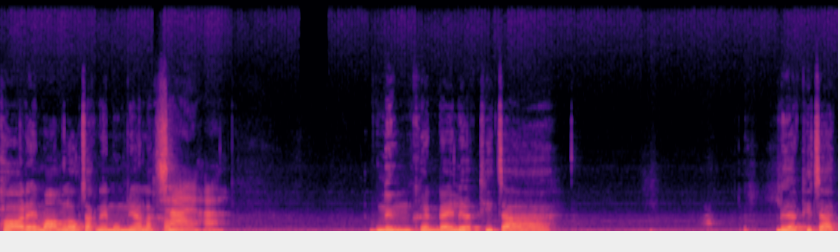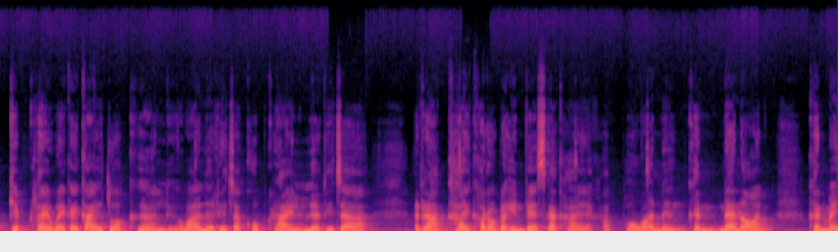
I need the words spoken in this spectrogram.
พอได้มองโลกจากในมุมเนี้ยเหรอครับใช่ค่ะหนึ่งเขื่อนได้เลือกที่จะ เลือกที่จะเก็บใครไว้ใกล้ ๆ ตัวเขื่อน หรือว่าเลือกที่จะคบใครหรือเลือกที่จะรักใครเคารพและ invest กับใครครับ เพราะว่าหนึ่งเขื่อนแน่นอนเขื่อนไม่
